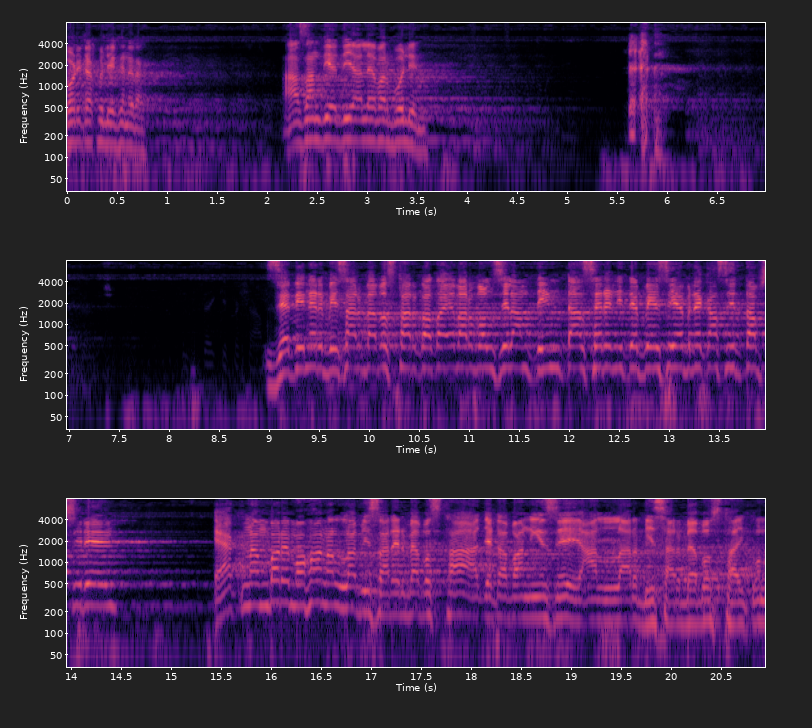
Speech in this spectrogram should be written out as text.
ঘড়িটা খুলে এখানে রাখ। আজান দিয়ে দিয়ে আলে আবার বলেন। যেদিনের বিচার ব্যবস্থার কথা এবার বলছিলাম, তিনটা শ্রেণীতে পেয়েছি এমনি কাসির তাফসিরে। এক নম্বরে মহান আল্লাহ বিচারের ব্যবস্থা যেটা বানিয়েছে, আল্লাহর বিচার ব্যবস্থায় কোন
